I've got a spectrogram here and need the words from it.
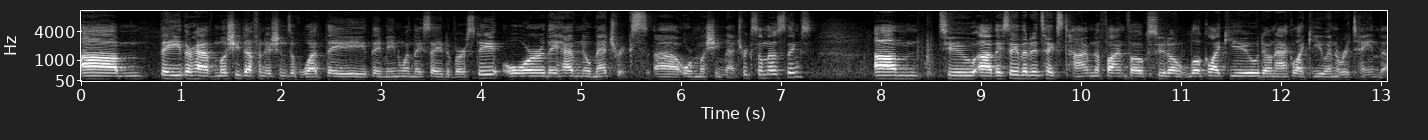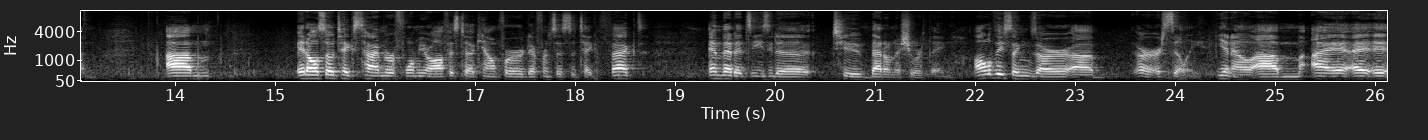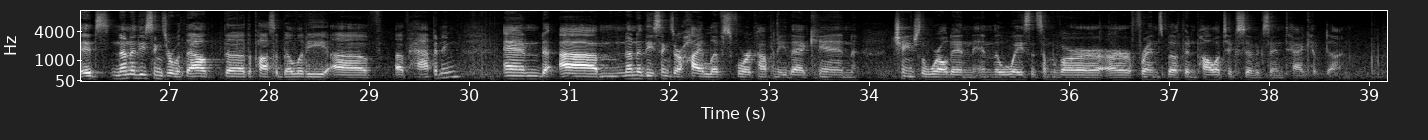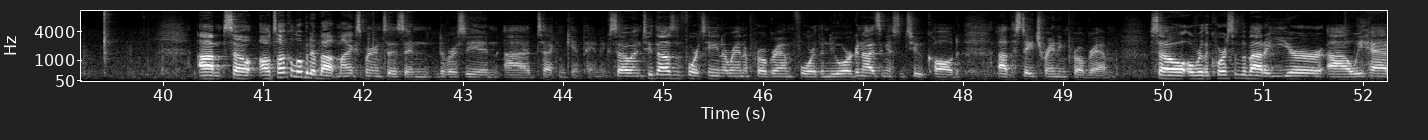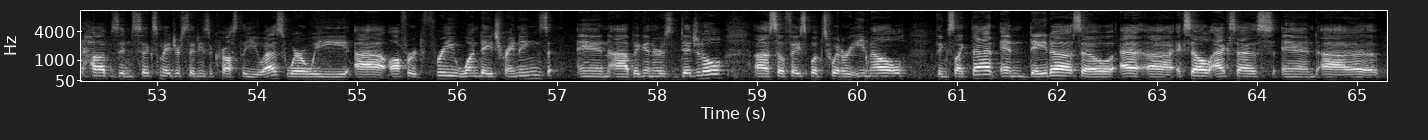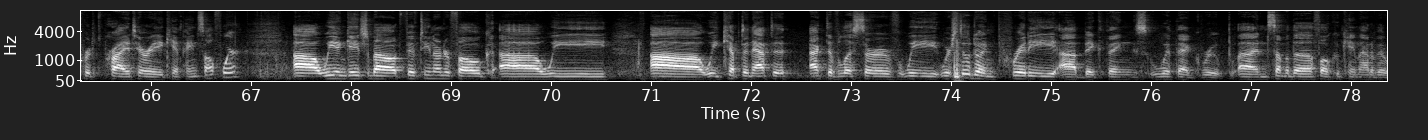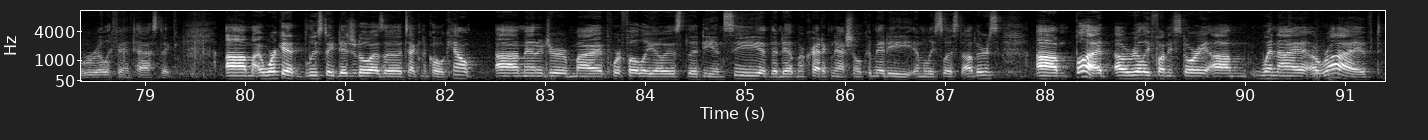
Um, they either have mushy definitions of what they, they mean when they say diversity, or they have no metrics uh, or mushy metrics on those things. Um, to, uh, they say that it takes time to find folks who don't look like you, don't act like you, and retain them. Um, it also takes time to reform your office to account for differences to take effect and that it's easy to, to bet on a sure thing. All of these things are, uh, are, silly. You know, um, I, I, it's, none of these things are without the, the possibility of, of happening, and um, none of these things are high lifts for a company that can change the world in, in the ways that some of our, our friends both in politics, civics, and tech have done. Um, so I'll talk a little bit about my experiences in diversity in uh, tech and campaigning. So in 2014, I ran a program for the New Organizing Institute called uh, the State Training Program. So over the course of about a year, uh, we had hubs in six major cities across the U.S. where we uh, offered free one-day trainings in uh, beginners digital, uh, so Facebook, Twitter, email, things like that, and data, so Excel, Access, and proprietary campaign software. Uh, we engaged about 1,500 folk. Uh, we uh, we kept an active, active listserv. We, we're still doing pretty uh, big things with that group, uh, and some of the folk who came out of it were really fantastic. Um, I work at Blue State Digital as a technical account uh, manager. My portfolio is the DNC, the Democratic National Committee, Emily's List, others. Um, but a really funny story, um, when I arrived,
